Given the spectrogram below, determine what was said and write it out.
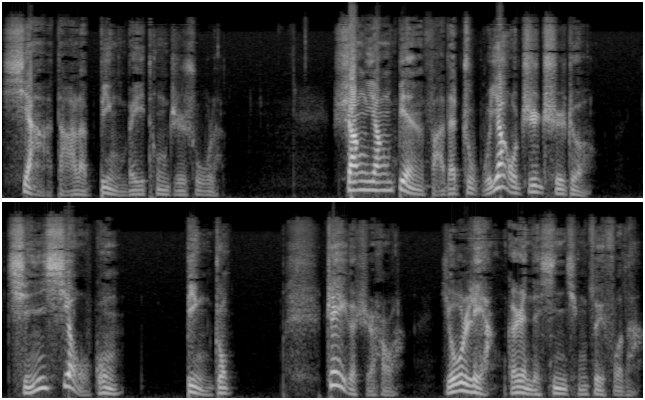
下达了病危通知书了。商鞅变法的主要支持者秦孝公病重，这个时候啊，有两个人的心情最复杂，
